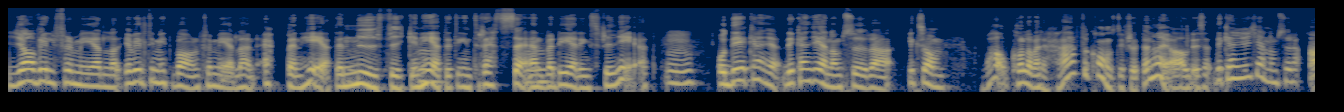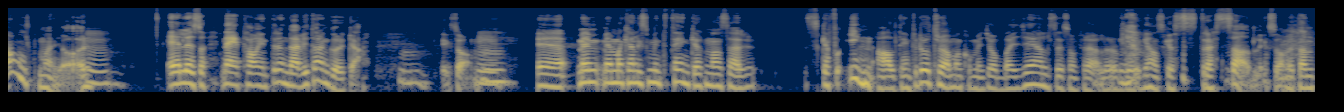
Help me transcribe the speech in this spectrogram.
jag vill förmedla, jag vill till mitt barn förmedla en öppenhet, en nyfikenhet, ett intresse, en värderingsfrihet. Mm. Och det kan, det kan genomsyra, liksom, wow, kolla vad är det här för konstig frukt, den har jag aldrig sett. Det kan ju genomsyra allt man gör. Mm. Eller så, nej ta inte den där, vi tar en gurka. Liksom. Mm. Eh, men, men man kan liksom inte tänka att man så här ska få in allting för då tror jag man kommer jobba ihjäl sig som förälder och bli ganska stressad. Liksom. Utan,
